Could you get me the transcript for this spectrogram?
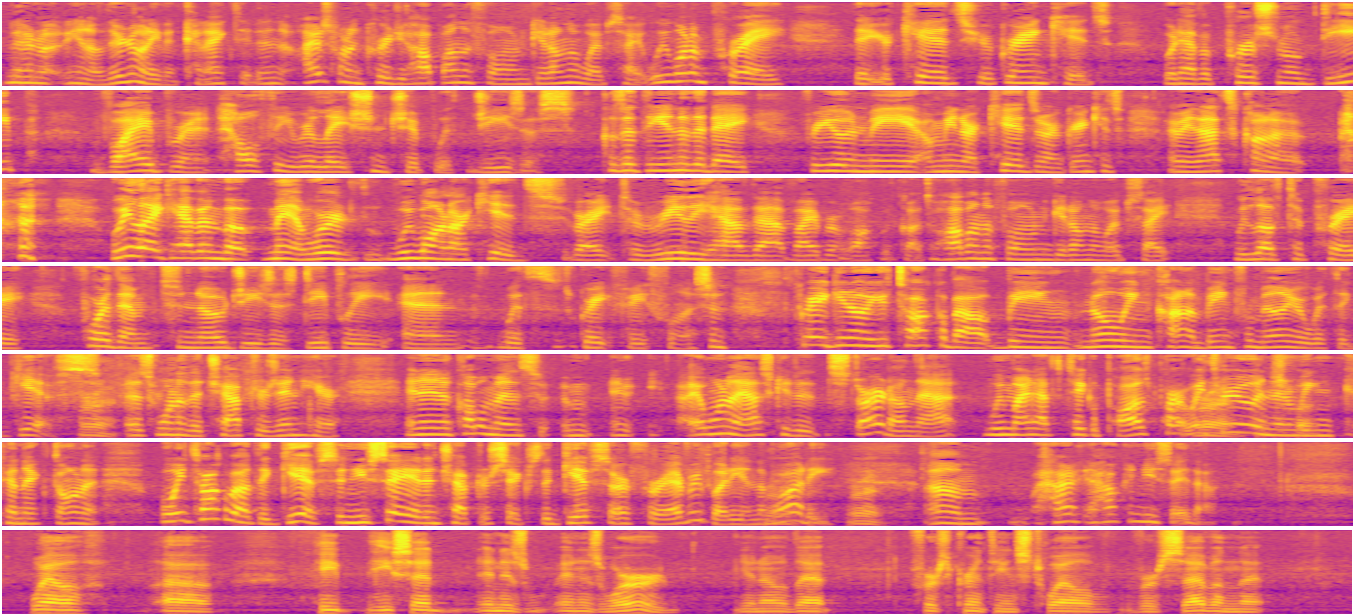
they're not, you know, they're not even connected. And I just want to encourage you, hop on the phone, get on the website. We want to pray that your kids, your grandkids, would have a personal, deep, vibrant, healthy relationship with Jesus. Because at the end of the day, for you and me, I mean, our kids and our grandkids, I mean, that's kind of, we like heaven, but man, we're, we want our kids, right, to really have that vibrant walk with God. So hop on the phone, get on the website. We love to pray for them to know Jesus deeply and with great faithfulness. And Greg, you know, you talk about being, knowing, kind of being familiar with the gifts Right. as one of the chapters in here. And in a couple minutes, um, I want to ask you to start on that. We might have to take a pause partway Right, through, and that's then we can connect on it. But when you talk about the gifts, and you say it in chapter six, the gifts are for everybody in the body. Right. How, how can you say that? Well, uh, he he said in his in his word, you know that 1 Corinthians 12 verse 7 that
